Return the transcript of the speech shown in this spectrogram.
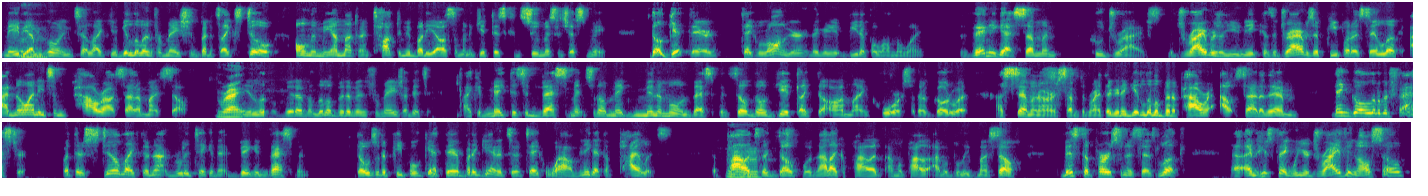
Maybe I'm Mhm. going to like you'll get a little information, but it's like still only me. I'm not gonna talk to anybody else. I'm gonna get this, consume this. It's just me. They'll get there, take longer. They're gonna get beat up along the way. Then you got someone who drives. The drivers are unique because the drivers are people that say, "Look, I know I need some power outside of myself. Right. a little bit of a little bit of information. I, I can make this investment, so they'll make minimal investments. They'll they'll get like the online course, or they'll go to a, a seminar or something, right? They're going to get a little bit of power outside of them, then go a little bit faster. but they're still like they're not really taking that big investment. Those are the people who get there, but again, it's gonna take a while. Then you got the pilots. The pilots, the dope ones. I like a pilot. I'm a pilot. I would believe myself. This the person that says, look, uh, and here's the thing: when you're driving, also,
